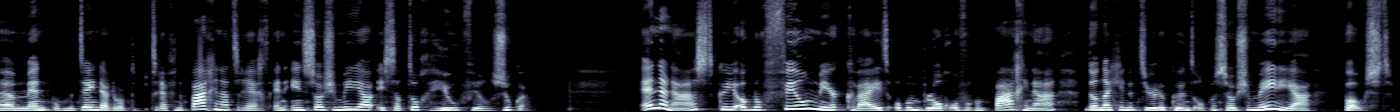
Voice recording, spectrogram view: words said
Uh, men komt meteen daardoor op de betreffende pagina terecht. En in social media is dat toch heel veel zoeken. En daarnaast kun je ook nog veel meer kwijt op een blog of op een pagina dan dat je natuurlijk kunt op een social media post.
